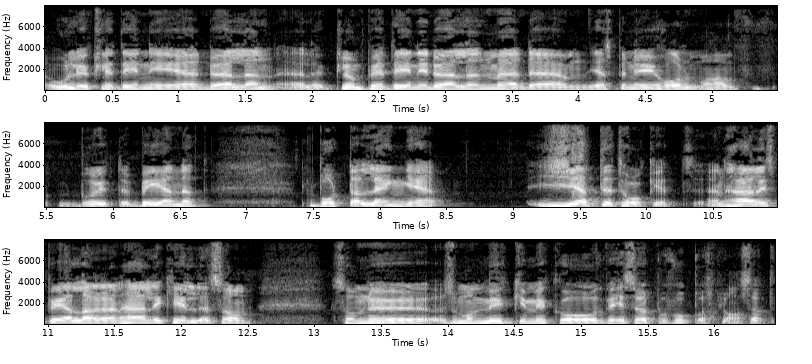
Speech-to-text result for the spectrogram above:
olyckligt in i duellen, eller klumpigt in i duellen med eh, Jesper Nyholm och han bryter benet. Borta länge. Jättetråkigt. En härlig spelare, en härlig kille som som nu, som har mycket, mycket att visa upp på fotbollsplan. Så att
